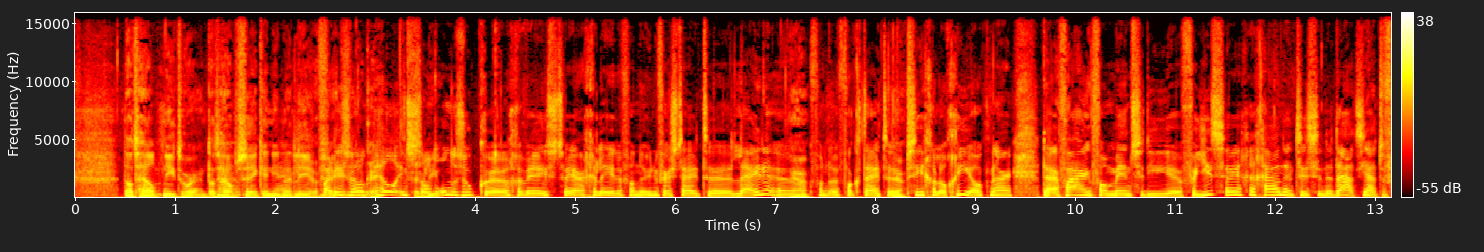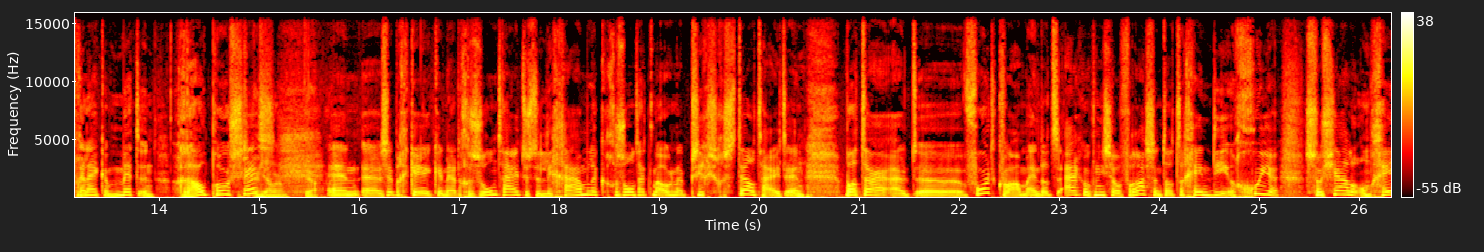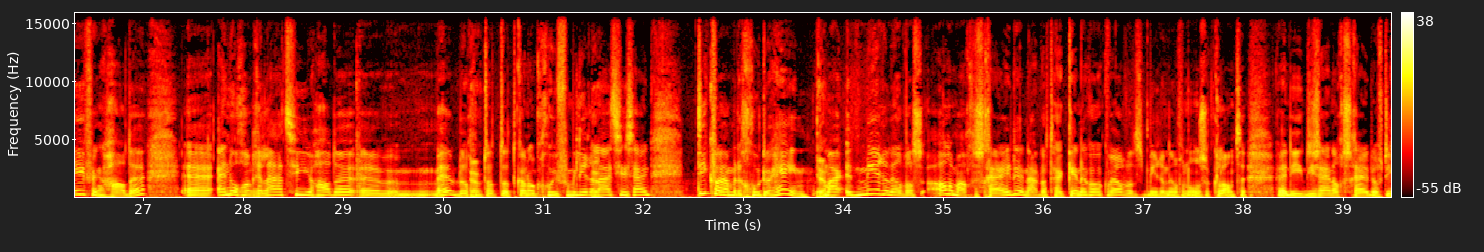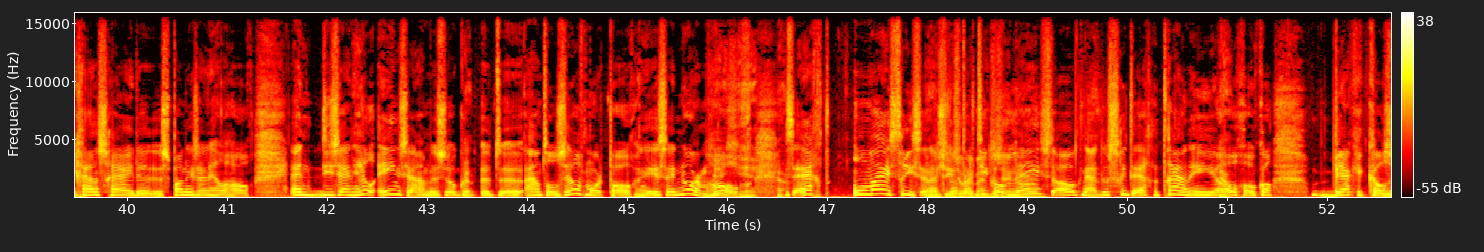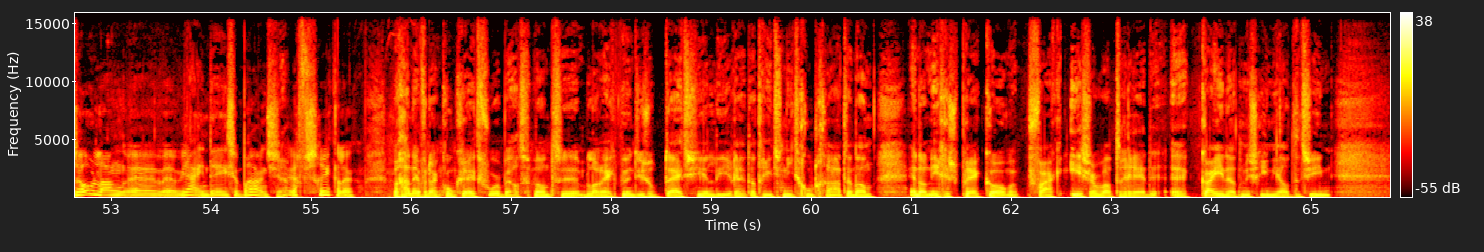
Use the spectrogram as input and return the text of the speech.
dat helpt niet hoor. Dat helpt zeker niet met leren. Maar er is wel een heel interessant onderzoek eh, geweest twee jaar geleden van de Universiteit eh, Leiden. eh, Ja. Ook van de faculteit eh, Ja. Psychologie. Ook naar de ervaring van mensen die eh, failliet zijn gegaan. En het is inderdaad ja, te vergelijken met een rouwproces. Ja. En eh, ze hebben gekeken naar de gezondheid, dus de lichamelijke gezondheid, maar ook naar de psychische gesteldheid. En wat daaruit eh voortkwam, en dat is eigenlijk ook niet zo verrassend, dat degenen die een goede sociale omgeving hadden eh, en nog een relatie hadden, eh, dat, Ja. dat, dat kan ook een goede familierelatie zijn, die kwamen er goed doorheen. Ja. Maar het merendeel was allemaal gescheiden. Nou, dat herken ik ook wel, want het merendeel van onze klanten hè, die, die zijn al gescheiden of die gaan scheiden. De spanningen zijn heel hoog. En die zijn heel eenzaam. Dus ook het, het, aantal zelfmoordpogingen is enorm hoog. Het is echt onwijs triest. En als je dat artikel leest ook, nou, dan schieten echt de tranen in je ogen. Ook al werk ik al zo lang eh, ja, in deze branche. Ja. Echt verschrikkelijk. We gaan even naar een concreet voorbeeld. Want eh, een belangrijk punt is op tijd signaleren dat er iets niet goed gaat. En dan, en dan in gesprek komen. Vaak is er wat te redden. Eh, kan je dat misschien niet altijd zien.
